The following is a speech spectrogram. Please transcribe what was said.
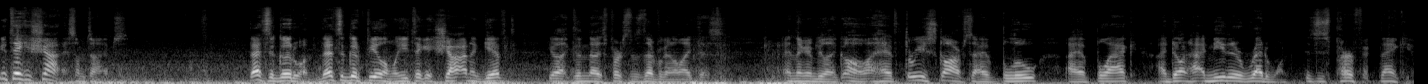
You take a shot sometimes. That's a good one. That's a good feeling when you take a shot on a gift you're like, then this person's never gonna like this, and they're gonna be like, oh, I have three scarves. I have blue, I have black. I don't. I needed a red one. This is perfect. Thank you.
